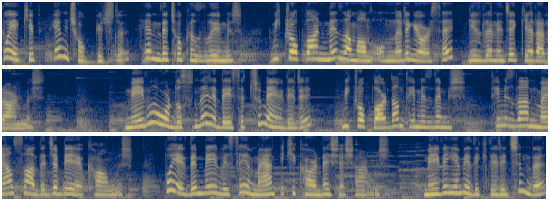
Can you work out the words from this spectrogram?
Bu ekip hem çok güçlü hem de çok hızlıymış. Mikroplar ne zaman onları görse gizlenecek yer ararmış. Meyve ordusu neredeyse tüm evleri mikroplardan temizlemiş. Temizlenmeyen sadece bir ev kalmış. Bu evde meyve sevmeyen iki kardeş yaşarmış. Meyve yemedikleri için de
